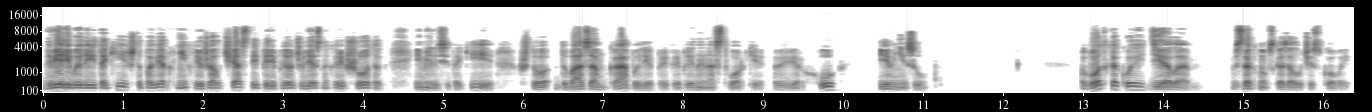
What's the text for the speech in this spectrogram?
Двери были и такие, что поверх них лежал частый переплет железных решеток. Имелись и такие, что два замка были прикреплены на створке вверху и внизу. «Вот какое дело», — вздохнув, сказал участковый.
